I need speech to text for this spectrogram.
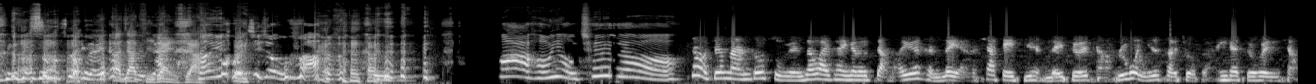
宿醉的样子，大家体谅一下。然后一回去就无法了。哇，好有趣哦！那我觉得蛮多组员在外滩应该都讲吧，因为很累啊，下飞机很累，就会想，如果你是喝酒的，应该就会想，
